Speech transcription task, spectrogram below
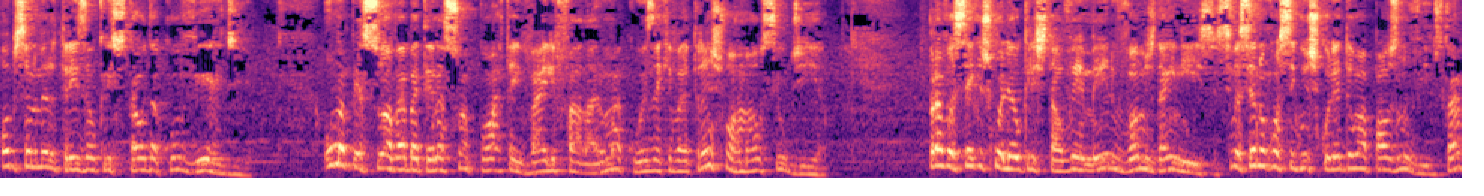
opção número 3 é o cristal da cor verde. Uma pessoa vai bater na sua porta e vai lhe falar uma coisa que vai transformar o seu dia. Para você que escolheu o cristal vermelho, vamos dar início. Se você não conseguiu escolher, dê uma pausa no vídeo, tá?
